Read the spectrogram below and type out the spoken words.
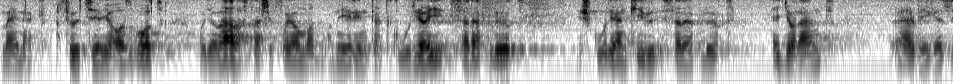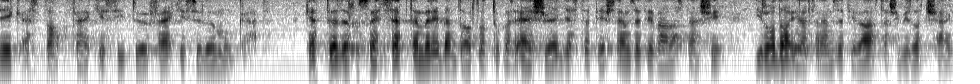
melynek fő célja az volt, hogy a választási folyamatban érintett kúriai szereplők és kúrián kívüli szereplők egyaránt elvégezzék ezt a felkészítő, felkészülő munkát. 2021. szeptemberében tartottuk az első egyeztetést a Nemzeti Választási Iroda, illetve a Nemzeti Választási Bizottság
